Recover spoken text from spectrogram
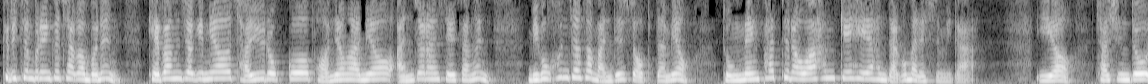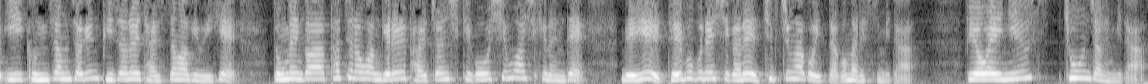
크리튼브링크 차관보는 개방적이며 자유롭고 번영하며 안전한 세상은 미국 혼자서 만들 수 없다며 동맹 파트너와 함께 해야 한다고 말했습니다. 이어 자신도 이 긍정적인 비전을 달성하기 위해 동맹과 파트너 관계를 발전시키고 심화시키는데 매일 대부분의 시간을 집중하고 있다고 말했습니다. VOA 뉴스 조은정입니다.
